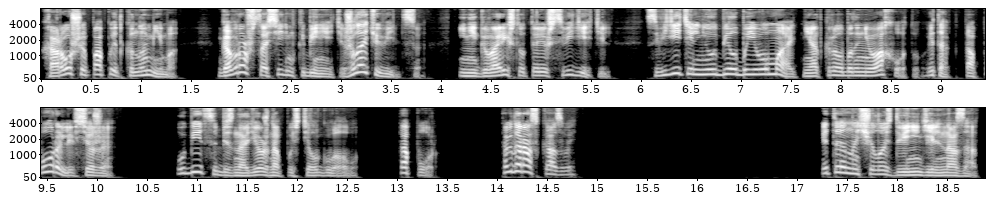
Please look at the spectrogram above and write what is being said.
Хорошая попытка, но мимо. Гаврош в соседнем кабинете. Желаете увидеться? И не говори, что ты лишь свидетель. Свидетель не убил бы его мать, не открыл бы на него охоту. Итак, топор или все же... Убийца безнадежно опустил голову. Топор. Тогда рассказывай. Это началось две недели назад.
